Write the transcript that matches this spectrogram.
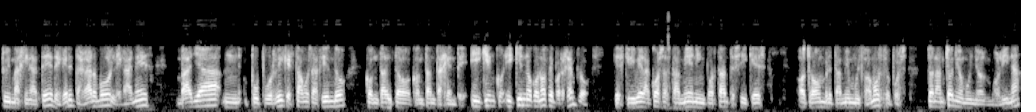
Tú imagínate, de Greta Garbo, Leganés, vaya mm, pupurrí que estamos haciendo con tanto con tanta gente. ¿Y quién, y quién no conoce, por ejemplo, que escribiera cosas también importantes y que es otro hombre también muy famoso? Pues don Antonio Muñoz Molina,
